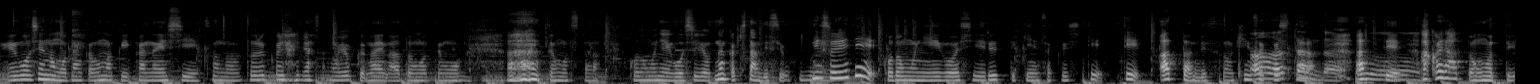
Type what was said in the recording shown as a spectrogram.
英語教えるのもなんかうまくいかないしそのトルコ料理屋さんも良くないなと思ってもうあーって思ってたら子供に英語教えようなんか来たんですよ、うん。でそれで子供に英語教えるって検索してであったんです。その検あ索したらあって、あこれだと思って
